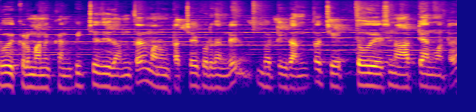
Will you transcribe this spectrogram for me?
సో ఇక్కడ మనకు కనిపించేది ఇదంతా మనం టచ్ చేయకూడదండి. బట్ ఇదంతా చేతితో వేసిన ఆర్టే అనమాట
